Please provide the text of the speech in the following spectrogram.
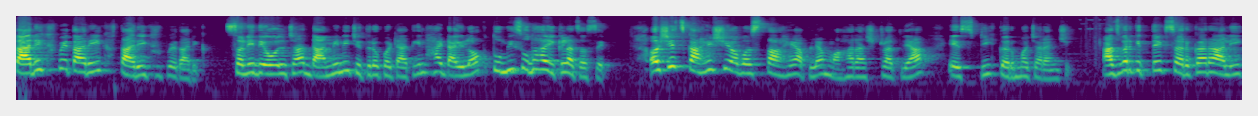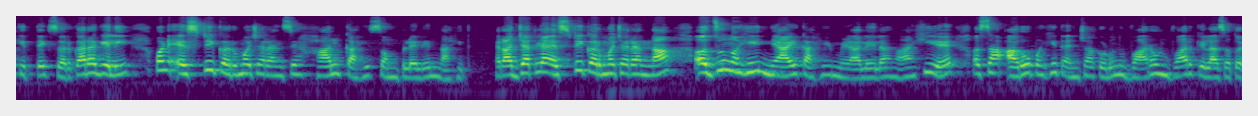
तारीख पे तारीख तारीख पे तारीख. सनी देओलच्या दामिनी चित्रपटातील हा डायलॉग तुम्ही सुद्धा ऐकलाच असेल. अशीच काहीशी अवस्था आहे आपल्या महाराष्ट्रातल्या एस टी कर्मचाऱ्यांची. आजवर कित्येक सरकारं आली कित्येक सरकारं गेली पण एस टी कर्मचाऱ्यांचे हाल काही संपलेले नाहीत. राज्यातल्या एस टी कर्मचाऱ्यांना अजूनही न्याय काही मिळालेला नाहीये असा आरोपही त्यांच्याकडून वारंवार केला जातोय.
